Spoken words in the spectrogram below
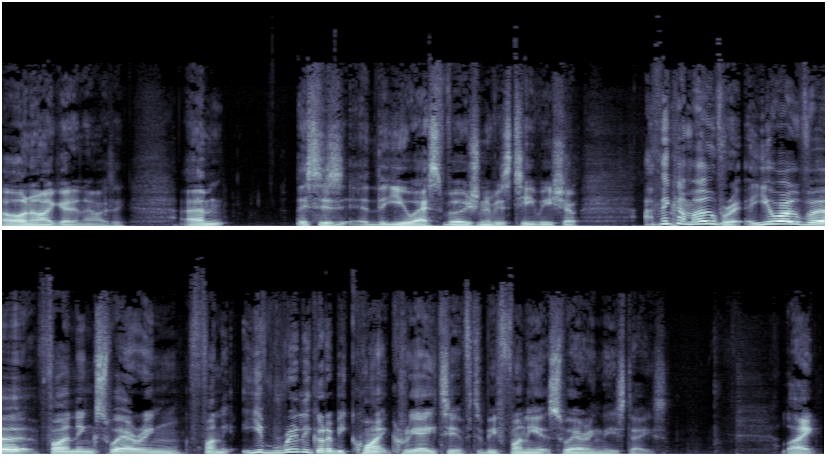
Oh no, I get it now. I see. Um, this is the US version of his TV show. I think I'm over it. Are you over finding swearing funny? You've really got to be quite creative to be funny at swearing these days. Like,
